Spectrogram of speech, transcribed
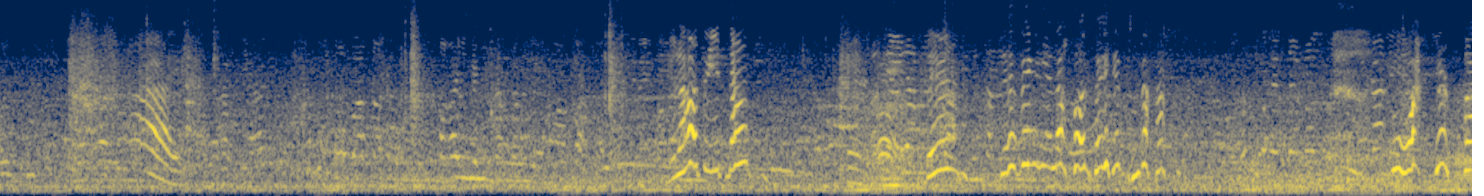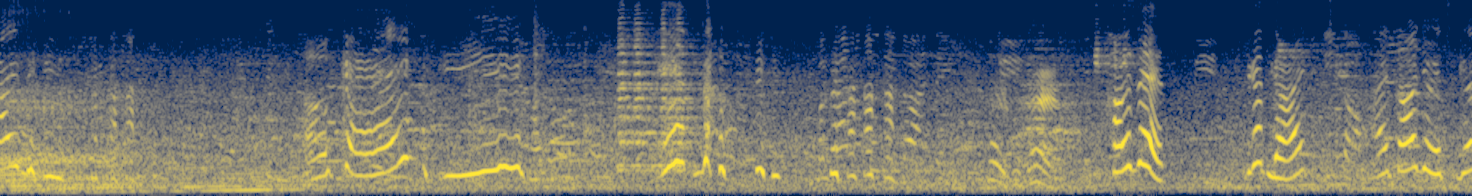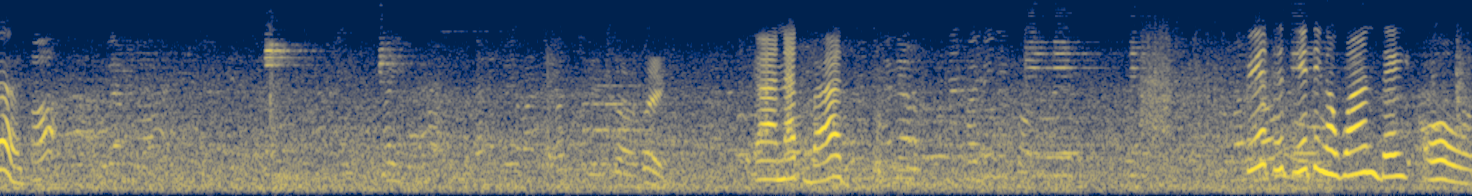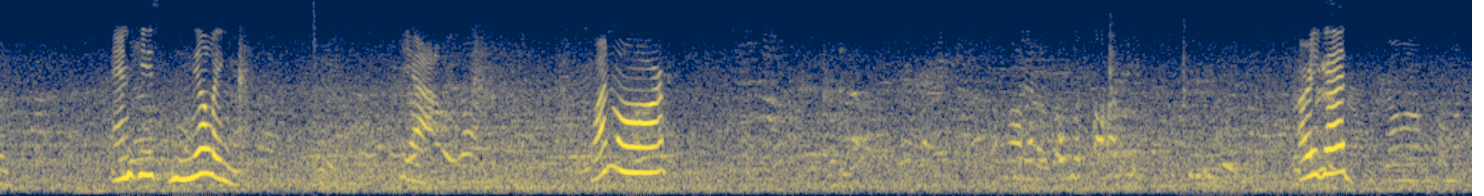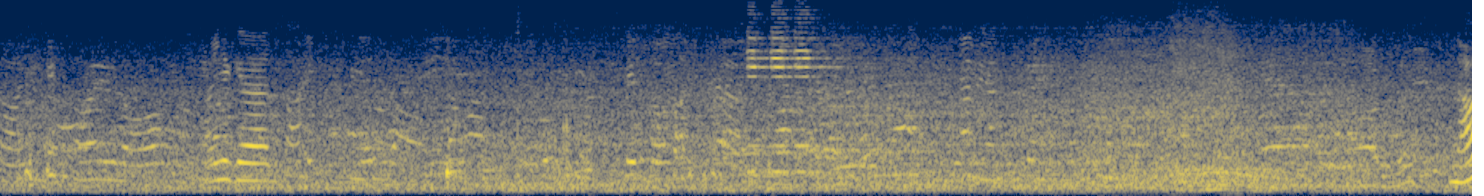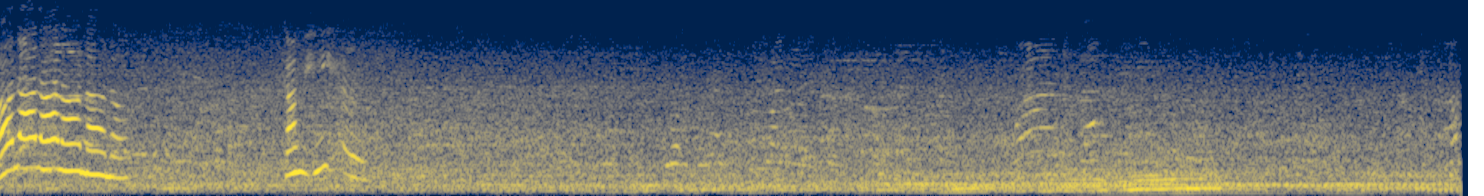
Ay. You know how to eat that? Do you, do you think you know how to eat that? What you're fighting? okay. Eat. Eat that. How is it? It's good, guy. I told you it's good. Yeah, not bad. Pete is eating a one day old. And he's kneeling it. Yeah. One more. Are you good? Are you good? No, no, no, no, no, no. Come here.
